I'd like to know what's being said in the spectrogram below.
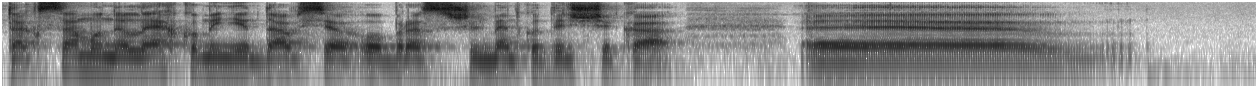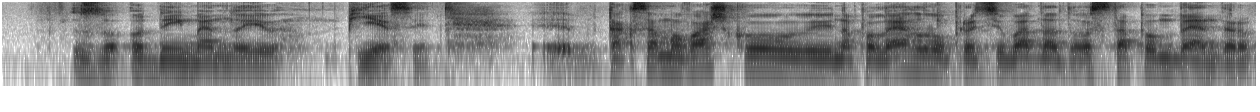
Так само нелегко мені дався образ Шельменко Денщика е, з одноіменної п'єси. Е, Так само важко і наполегливо працювати над Остапом Бендером.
